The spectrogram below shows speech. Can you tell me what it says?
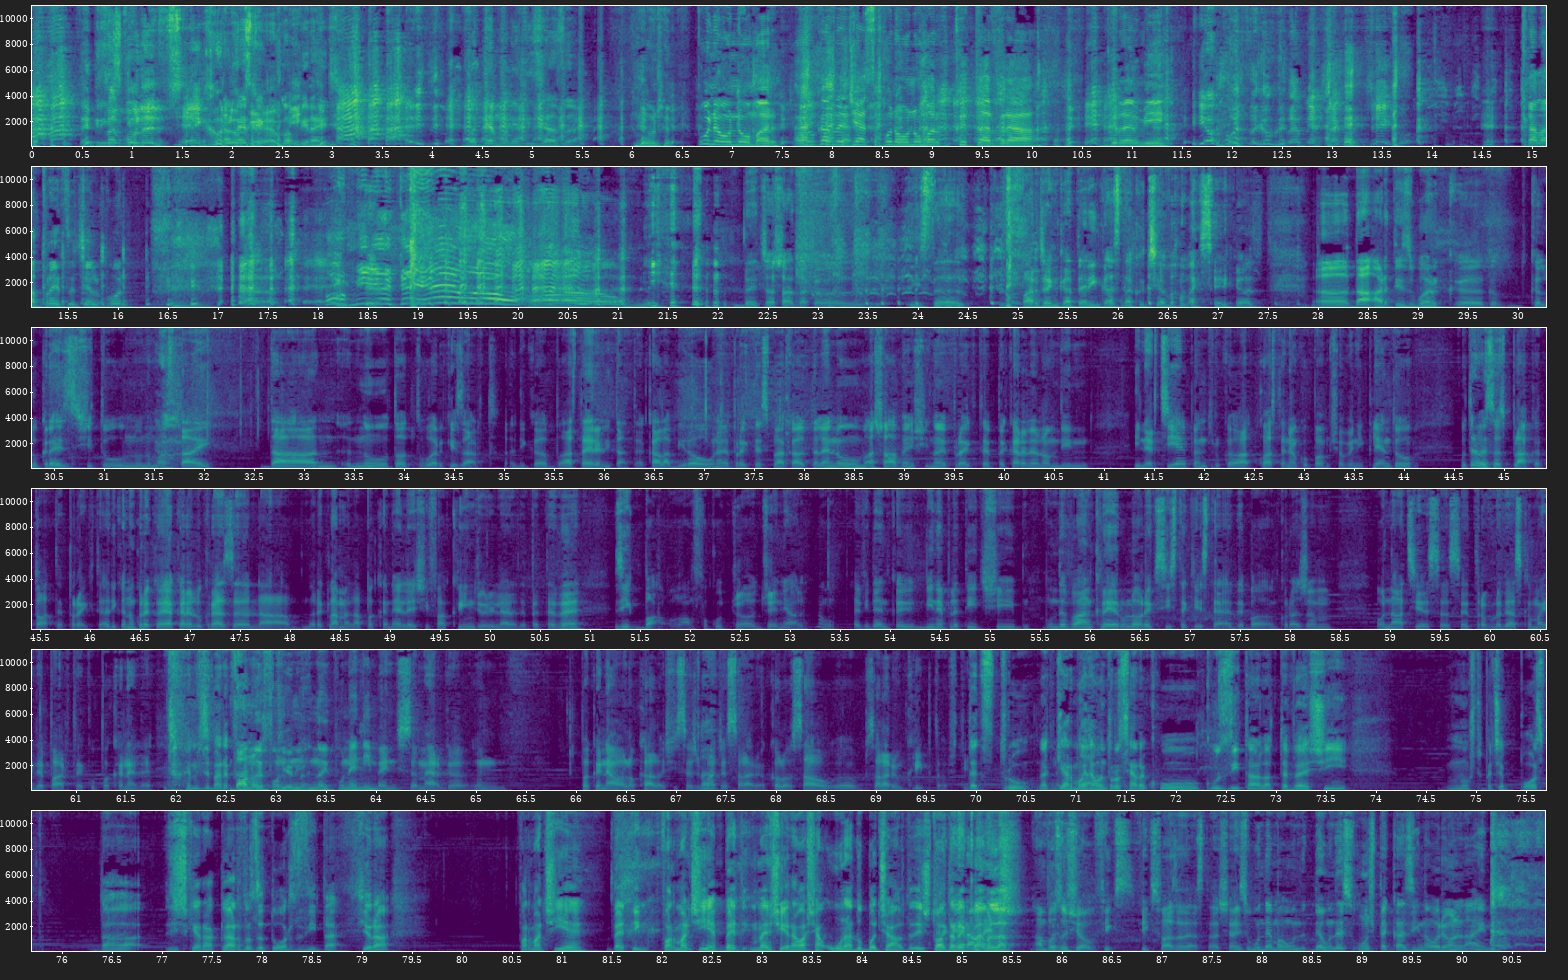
Pe green Să pună cecul Dar vezi că e cu lui copyright. Vă demonetizează. Bun. Pune un număr. Rugăm regia să pună un număr cât ar vrea grămii Eu pot să cu grămi așa cu cecul. ca la prețul cel bun. O mie de euro! Oh, mie. Deci așa, dacă îi să spargem Caterinca asta cu ceva mai serios. Uh, da, art is work, uh, că, că lucrezi și tu, nu numai stai, dar nu tot work is art. Adică asta e realitatea. Ca la birou, unele proiecte îți plac, altele nu. Așa avem și noi proiecte pe care le luăm din inerție, pentru că a- cu asta ne ocupăm și a venit clientul. Nu trebuie să-ți placă toate proiecte. Adică nu cred că ăia care lucrează la reclame la păcănele și fac cringe-urile alea de pe TV zic, ba, am făcut uh, genial. Nu, evident că e bine plătit și undeva în creierul lor există chestia aia de, bă, încurajăm o nație să se troglodească mai departe cu păcănele. Mi se pare Dar foarte nu-i, pun, scary. nu-i pune nimeni să meargă în păcăneaua locală și să-și bage salariul acolo sau uh, salariul în cripto, știi? That's true. Dar chiar mă uitam într-o seară cu, cu Zita la TV și nu știu pe ce post, dar zici că era clar văzător Zita și era farmacie, betting, farmacie, betting. Man, și erau așa una după cealaltă. Deci toate Cred că era reclamele la... match. Am văzut și eu fix, fix faza de asta. Și am zis, unde mă, unde, de unde sunt 11 cazinouri online?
